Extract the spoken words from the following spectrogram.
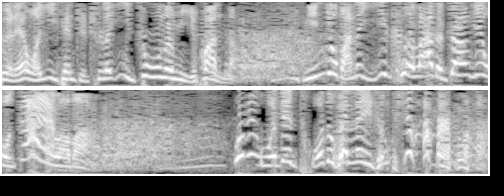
可怜我一天只吃了一盅的米饭呢。您就把那一克拉的章给我盖了吧，我这我这坨都快累成片儿了。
